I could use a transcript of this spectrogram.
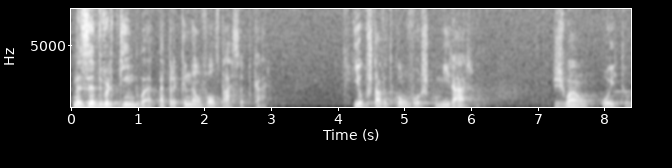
mas advertindo-a para que não voltasse a pecar. E eu gostava de convosco mirar João 8,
